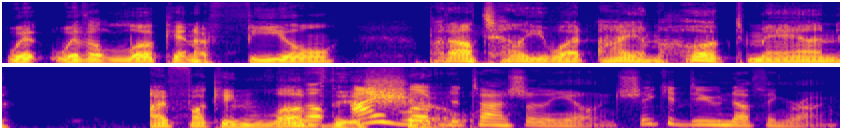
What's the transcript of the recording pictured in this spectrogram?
with, with a look and a feel. But I'll tell you what, I am hooked, man. I fucking love well, this I show. love Natasha Lyonne. She could do nothing wrong.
